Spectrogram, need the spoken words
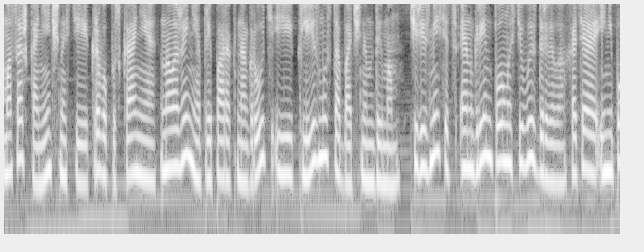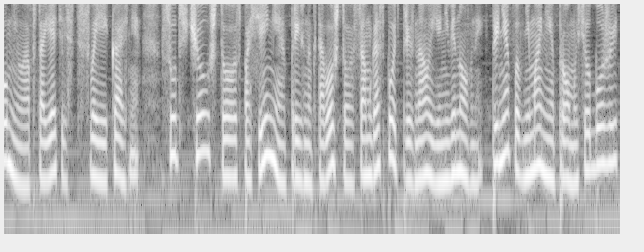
массаж конечностей, кровопускание, наложение припарок на грудь и клизму с табачным дымом. Через месяц Энн Грин полностью выздоровела, хотя и не помнила обстоятельств своей казни. Суд счел, что спасение – признак того, что сам Господь признал ее невиновной виновной. Приняв во внимание промысел Божий,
